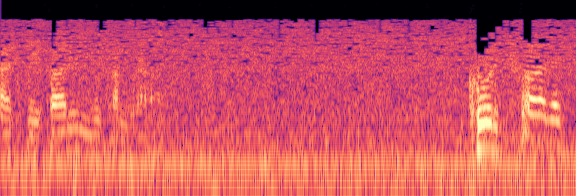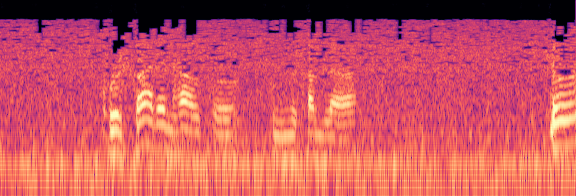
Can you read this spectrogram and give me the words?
نفال المصلى كور فارت كور فارن هاوكو المصلى تو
